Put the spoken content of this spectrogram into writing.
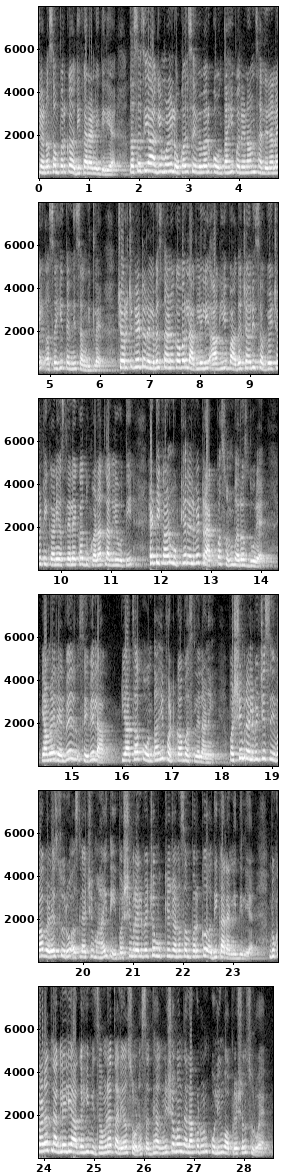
जनसंपर्क अधिकाऱ्यांनी दिली आहे. तसंच या आगीमुळे लोकल सेवेवर कोणताही परिणाम झालेला नाही असंही त्यांनी सांगितलंय. चर्चगेट रेल्वे स्थानकावर लागलेली आग ही पादचारी सबवेच्या ठिकाणी असलेल्या एका दुकानात लागली होती. हे ठिकाण मुख्य रेल्वे ट्रॅकपासून बरंच दूर आहे. यामुळे रेल्वे सेवेला याचा कोणताही फटका बसलेला नाही. पश्चिम रेल्वेची सेवा वेळेत सुरू असल्याची माहिती पश्चिम रेल्वेच्या मुख्य जनसंपर्क अधिकाऱ्यांनी दिली आहे. दुकानात लागलेली आगही विझवण्यात आली असून सध्या अग्निशमन दलाकडून कुलिंग ऑपरेशन सुरू आहे.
